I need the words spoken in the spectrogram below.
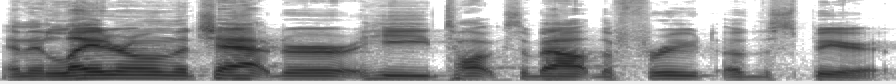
and then later on in the chapter, he talks about the fruit of the Spirit.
